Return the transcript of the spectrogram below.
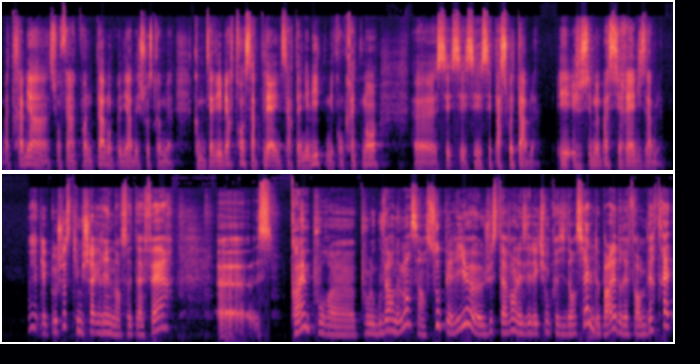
Bah, très bien. Si on fait un coin de table, on peut dire des choses comme, comme Xavier Bertrand. Ça plaît à une certaine élite, mais concrètement, euh, c'est pas souhaitable. Et, je ne sais même pas si c'est réalisable. Il y a quelque chose qui me chagrine dans cette affaire. Euh, quand même, pour, euh, pour le gouvernement, c'est un saut périlleux, juste avant les élections présidentielles, de parler de réforme des retraites.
